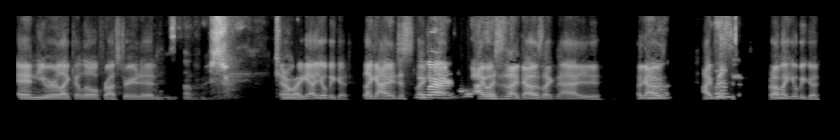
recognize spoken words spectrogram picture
and you were like a little frustrated. I'm so frustrated. And I'm like, yeah, you'll be good. Like I just like I. I was like I was like, nah, you, like I was. I listened, but I'm like, you'll be good.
